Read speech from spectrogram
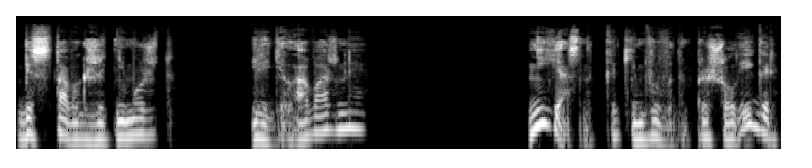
без ставок жить не может? Или дела важные? Неясно, к каким выводам пришел Игорь,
